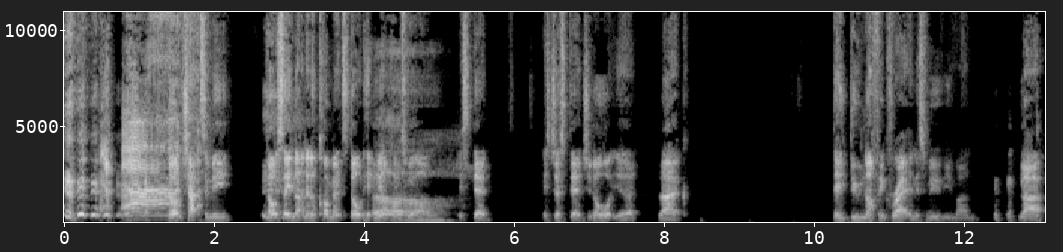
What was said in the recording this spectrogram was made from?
Don't chat to me. Don't say nothing in the comments. Don't hit me up on Twitter. Oh. It's dead. It's just dead. Do you know what? Yeah, like they do nothing right in this movie, man. Like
